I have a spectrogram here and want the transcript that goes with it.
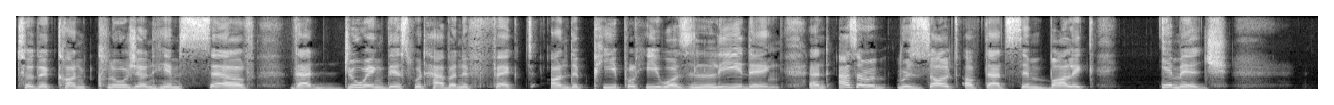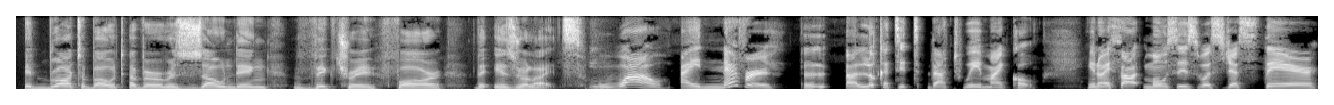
to the conclusion himself that doing this would have an effect on the people he was leading. And as a result of that symbolic image, it brought about a very resounding victory for the Israelites. Wow. I never uh, look at it that way, Michael. You know, I thought Moses was just there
